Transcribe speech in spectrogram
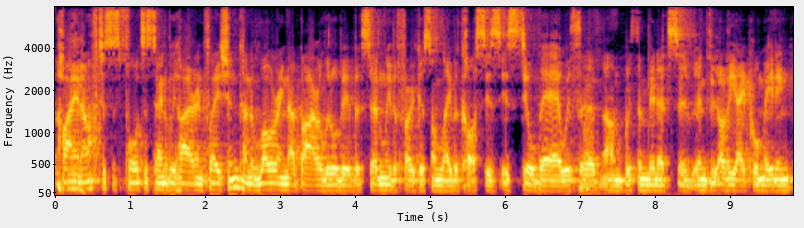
high mm. enough to support sustainably higher inflation, kind of lowering that bar a little bit, but certainly the focus on labour costs is is still there with the um, with the minutes of, of the April meeting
